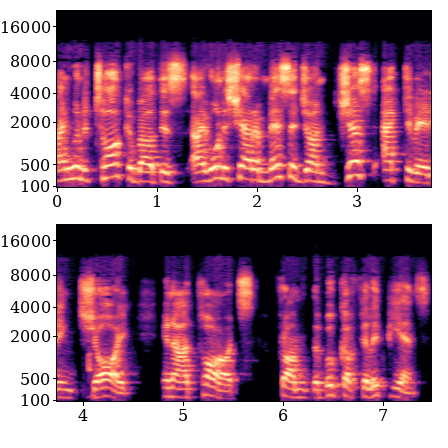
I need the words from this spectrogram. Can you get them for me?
I'm going to talk about this. I want to share a message on just activating joy in our thoughts from the book of Philippians.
